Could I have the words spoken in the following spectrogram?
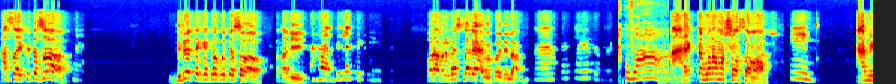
আচ্ছা কইতাছ? ধীরে থেকে তো কইতাছ কথাটি? পরে আবার ফেস লাগাই আমি কই দিলাম? আরেকটা পরামর্শ আছে আমার। আমি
